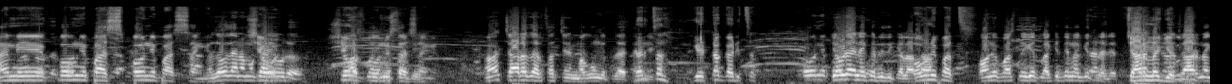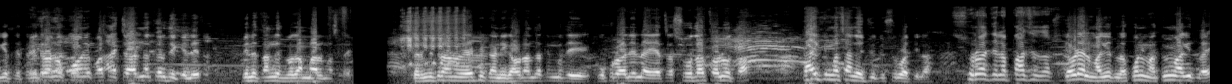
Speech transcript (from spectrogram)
आम्ही पावणे पाच पावणे पाच सांगितलं. जाऊ द्या ना मग काय एवढं. शेवट पाच पावणे पंचवीससाठी. पाच सांगितलं. हा चार हजार सातशे मागून घेतलाय त्यांनी. चल गेट टाक गाडीचं केवढ्याने खरेदी केला? पावणे पाच. पावणे पाच ने घेतला किती न घेतलेले? चार न घेतले. चार न घेतले. तर मित्रांनो पावणे पाच ने चार न खरेदी केले. पिले चांगलेत बघा माल मस्त आहे. तर मित्रांनो या ठिकाणी गावरान जातीमध्ये कोकरू आलेला आहे. याचा शोधा चालू होता. काय किंमत सांगायची होती सुरुवातीला? सुरुवातीला पाच हजार. केवढ्याला मागितला? कोणी मा- तुम्ही मागितलाय?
